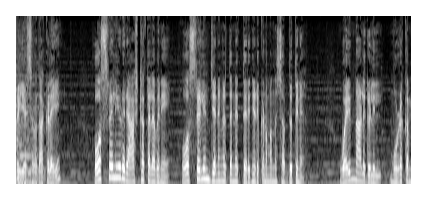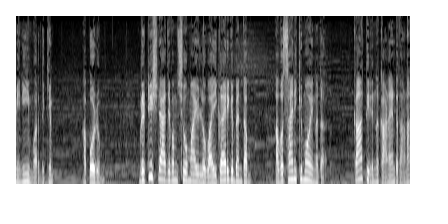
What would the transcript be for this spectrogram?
പ്രിയ ശ്രോതാക്കളെ ഓസ്ട്രേലിയയുടെ രാഷ്ട്രത്തലവനെ ഓസ്ട്രേലിയൻ ജനങ്ങൾ തന്നെ തിരഞ്ഞെടുക്കണമെന്ന ശബ്ദത്തിന് വരും നാളുകളിൽ മുഴക്കം ഇനിയും വർദ്ധിക്കും. അപ്പോഴും ബ്രിട്ടീഷ് രാജവംശവുമായുള്ള വൈകാരിക ബന്ധം അവസാനിക്കുമോ എന്നത് കാത്തിരുന്ന് കാണേണ്ടതാണ്.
